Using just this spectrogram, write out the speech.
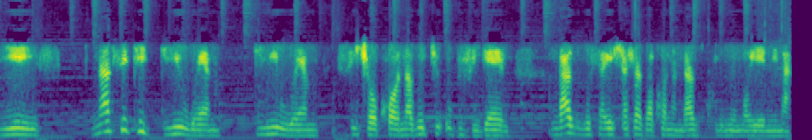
Yes. Nasithi d-worm d-worm sitsho khona ukuthi ukuvikela. Ngazi kusa ihlahla zakhona ngazikhuluma emoyeni na.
